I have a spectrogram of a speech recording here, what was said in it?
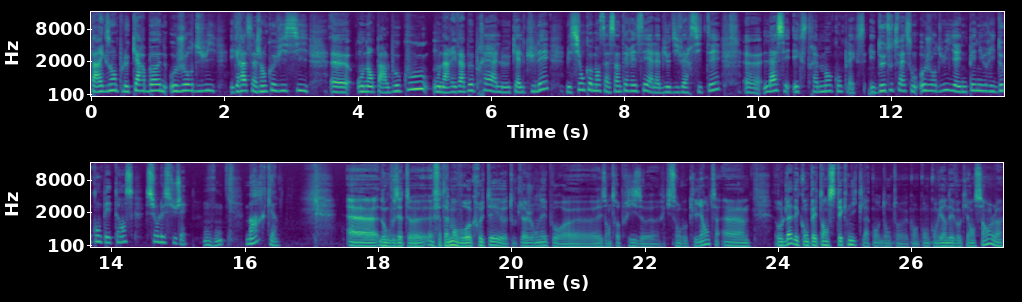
par exemple, le carbone aujourd'hui, et grâce à Jean Covici, on en parle beaucoup, on arrive à peu près à le calculer. Mais si on commence à s'intéresser à la biodiversité, là, c'est extrêmement complexe. Et de toute façon, aujourd'hui, il y a une pénurie de compétences sur le sujet. Mmh Marc? Euh, donc vous êtes euh, fatalement vous recrutez euh, toute la journée pour euh, les entreprises qui sont vos clientes. Au-delà des compétences techniques là, dont qu'on vient d'évoquer ensemble,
